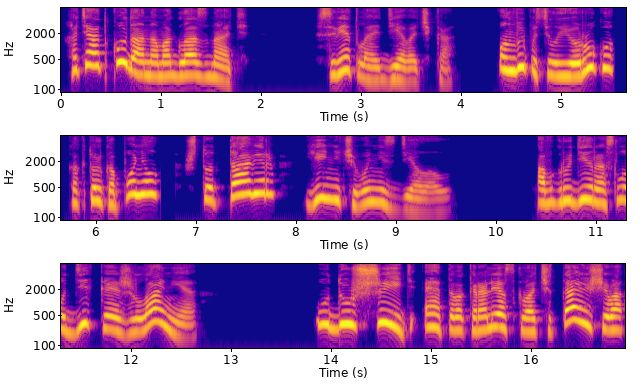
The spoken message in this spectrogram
Хотя откуда она могла знать? Светлая девочка. Он выпустил ее руку, как только понял, что Тавер ей ничего не сделал. А в груди росло дикое желание удушить этого королевского читающего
